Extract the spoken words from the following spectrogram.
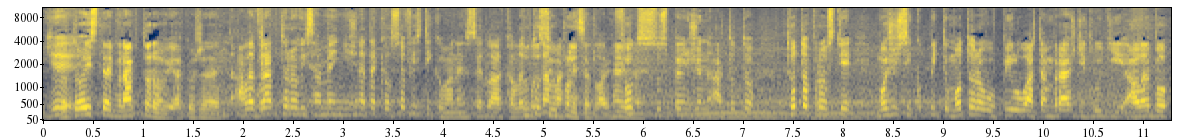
je, No to isté, jak v Raptorovi, akože... Ale v Raptorovi sa meníš na takého sofistikovaného sedláka, lebo Tuto si tam máš úplný sedlák, hej, Fox že? Suspension a toto, toto proste, môžeš si kúpiť tú motorovú pilu a tam vraždiť ľudí, alebo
